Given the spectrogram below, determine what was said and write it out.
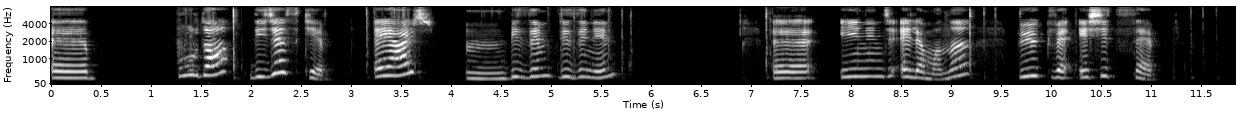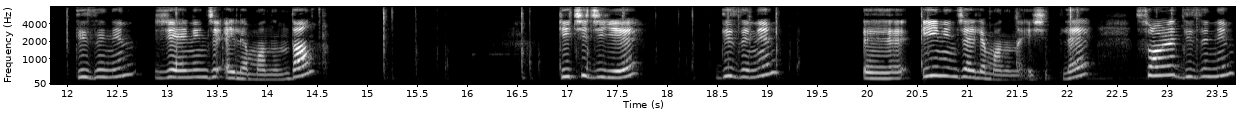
E, burada diyeceğiz ki eğer bizim dizinin e, i'ninci elemanı büyük ve eşitse dizinin j'ninci elemanından geçiciyi dizinin e, i'ninci elemanına eşitle. Sonra dizinin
